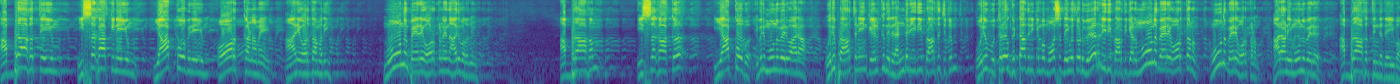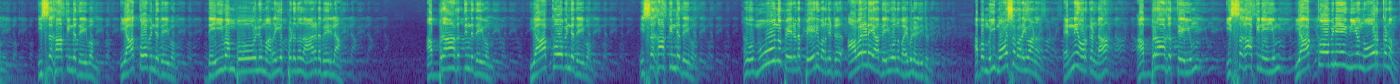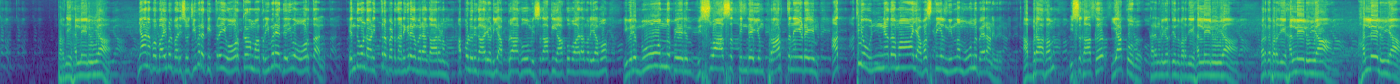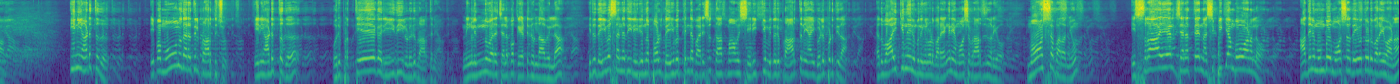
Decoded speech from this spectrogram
അബ്രാഹത്തെയും ഇസഹാക്കിനെയും യാക്കോബിനെയും ഓർക്കണമേ. ആരെ ഓർത്താ മതി? മൂന്ന് പേരെ ഓർക്കണമെന്ന് ആര് പറഞ്ഞു? അബ്രാഹം ഇസഹാക്ക് യാക്കോബ്. ഇവർ മൂന്ന് പേരും ആരാ? ഒരു പ്രാർത്ഥനയും കേൾക്കുന്നില്ല. രണ്ട് രീതിയിൽ പ്രാർത്ഥിച്ചിട്ടും ഒരു ഉത്തരവും കിട്ടാതിരിക്കുമ്പോൾ മോശ ദൈവത്തോട് വേറെ രീതിയിൽ പ്രാർത്ഥിക്കുകയാണ്. മൂന്ന് പേരെ ഓർത്തണം. മൂന്ന് പേരെ ഓർക്കണം. ആരാണ് ഈ മൂന്ന് പേര്? അബ്രാഹത്തിന്റെ ദൈവം ഇസഹാക്കിന്റെ ദൈവം യാക്കോബിന്റെ ദൈവം. ദൈവം പോലും അറിയപ്പെടുന്നത് ആരുടെ പേരിലാ? അബ്രാഹത്തിന്റെ ദൈവം യാക്കോബിന്റെ ദൈവം ഇസഹാക്കിന്റെ ദൈവം. മൂന്ന് പേരുടെ പേര് പറഞ്ഞിട്ട് അവരുടെ ആ ദൈവം എന്ന് ബൈബിൾ എഴുതിയിട്ടുണ്ട്. അപ്പം ഈ മോശ പറയുവാണ് എന്നെ ഓർക്കണ്ട അബ്രാഹത്തെയും ഇസഹാക്കിനെയും യാക്കോബിനെയും നീ ഒന്ന് ഓർക്കണം. പറഞ്ഞു ഹല്ലേ ലൂയ ഞാനപ്പോ ബൈബിൾ പരിശോധിച്ചു ഇവരൊക്കെ ഇത്രയും ഓർക്കാൻ മാത്രം ഇവരെ ദൈവം ഓർത്താൽ എന്തുകൊണ്ടാണ് ഇത്ര പെട്ടെന്ന് അനുഗ്രഹം വരാൻ കാരണം? അപ്പോൾ ഒരു കാര്യമുണ്ട് ഈ അബ്രാഹവും ഇസ്ഹാഖും ആരാന്ന് ആരാന്നറിയാമോ? ഇവർ മൂന്ന് പേരും വിശ്വാസത്തിന്റെയും പ്രാർത്ഥനയുടെയും അത്യുന്നതമായ അവസ്ഥയിൽ നിന്ന മൂന്ന് പേരാണ് ഇവർ. അബ്രാഹം ഇസ്ഹാക്ക് യാക്കോബ്. കരങ്ങൾ ഉയർത്തി എന്ന് പറഞ്ഞു ഹല്ലേ ലൂയ അവർക്ക് പറഞ്ഞു ഹല്ലേ ലൂയ ഹല്ലേ ലൂയ ഇനി അടുത്തത് ഇപ്പൊ മൂന്ന് തരത്തിൽ പ്രാർത്ഥിച്ചു. ഇനി അടുത്തത് ഒരു പ്രത്യേക രീതിയിലുള്ള ഒരു പ്രാർത്ഥനയാണ്. നിങ്ങൾ ഇന്നു വരെ ചിലപ്പോൾ കേട്ടിട്ടുണ്ടാവില്ല. ഇത് ദൈവസന്നദ്ധിയിൽ ഇരുന്നപ്പോൾ ദൈവത്തിന്റെ പരിശുദ്ധാത്മാവ് ശരിക്കും ഇതൊരു പ്രാർത്ഥനയായി വെളിപ്പെടുത്തിയതാണ് അത് വായിക്കുന്നതിന് മുമ്പ് നിങ്ങളോട് പറയാം. എങ്ങനെയാ മോശ പ്രാർത്ഥിച്ചെന്നറിയോ? മോശ പറഞ്ഞു ഇസ്രായേൽ ജനത്തെ നശിപ്പിക്കാൻ പോവാണല്ലോ അതിനു മുമ്പ് മോശ ദൈവത്തോട് പറയുവാണ്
